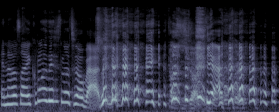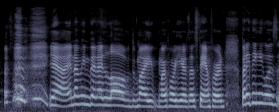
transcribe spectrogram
and I was like, well, this is not so bad. yeah. yeah, and I mean, then I loved my, my four years at Stanford. But I think it was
